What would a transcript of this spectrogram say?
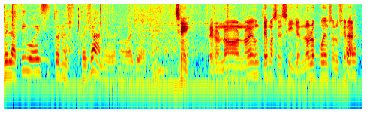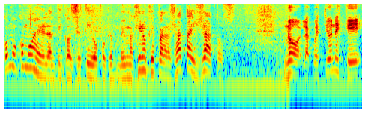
relativo éxito en el subterráneo de Nueva York, ¿no? Sí, pero no, no es un tema sencillo, no lo pueden solucionar. Ahora, ¿cómo, ¿cómo es el anticonceptivo? Porque me imagino que para ratas y ratos. No, la cuestión es que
